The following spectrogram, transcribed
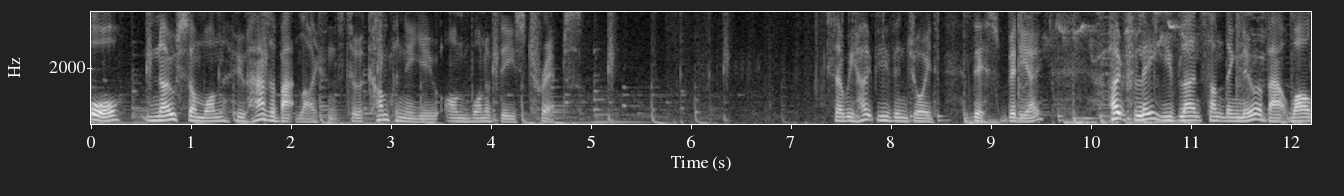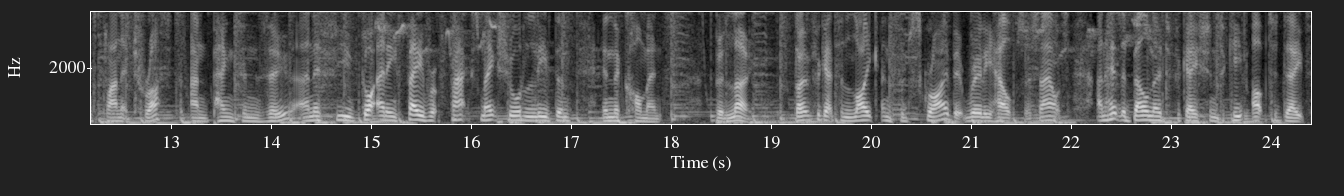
or know someone who has a bat licence to accompany you on one of these trips. So we hope you've enjoyed this video. Hopefully you've learned something new about Wild Planet Trust and Paignton Zoo and if you've got any favourite facts make sure to leave them in the comments below. Don't forget to like and subscribe, it really helps us out and hit the bell notification to keep up to date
